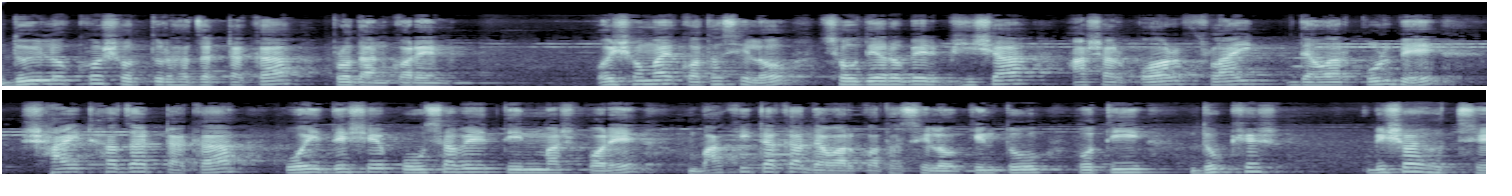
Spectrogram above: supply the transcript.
দুই লক্ষ সত্তর হাজার টাকা প্রদান করেন। ওই সময় কথা ছিল, সৌদি আরবের ভিসা আসার পর ফ্লাইট দেওয়ার পূর্বে ষাট হাজার টাকা ওই দেশে পৌঁছাবে তিন মাস পরে, বাকি টাকা দেওয়ার কথা ছিল। কিন্তু অতি দুঃখের বিষয় হচ্ছে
